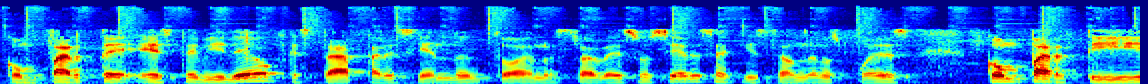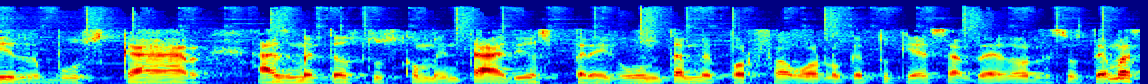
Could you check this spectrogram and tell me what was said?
comparte este video que está apareciendo en todas nuestras redes sociales. Aquí está donde nos puedes compartir, buscar, hazme todos tus comentarios, pregúntame por favor lo que tú quieras alrededor de estos temas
